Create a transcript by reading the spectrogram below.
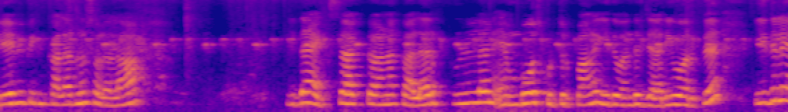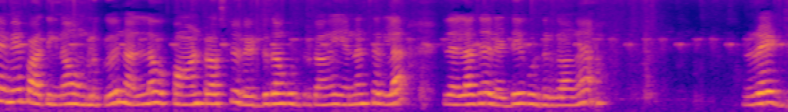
baby pink கலர்னு சொல்லலாம். இதான் எக்ஸாக்டான கலர் ஃபுல் அண்ட் எம்போஸ் கொடுத்துருப்பாங்க. இது வந்து ஜரி ஒர்க்கு இதுலேயுமே பார்த்தீங்கன்னா உங்களுக்கு நல்ல கான்ட்ராஸ்ட்டு ரெட்டு தான் கொடுத்துருக்காங்க. என்னன்னு தெரியல. இது எல்லாத்தையும் ரெட்டே கொடுத்துருக்காங்க. ரெட்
